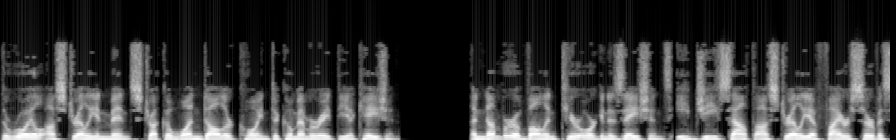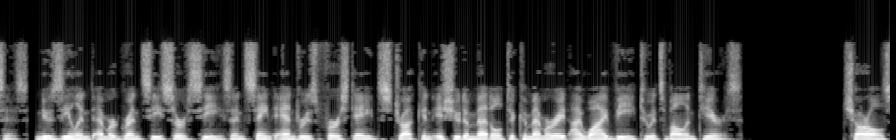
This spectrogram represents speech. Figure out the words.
The Royal Australian Mint struck a $1 coin to commemorate the occasion. A number of volunteer organisations e.g. South Australia Fire Services, New Zealand Emergency Services and St Andrews First Aid struck and issued a medal to commemorate IYV to its volunteers. Charles,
